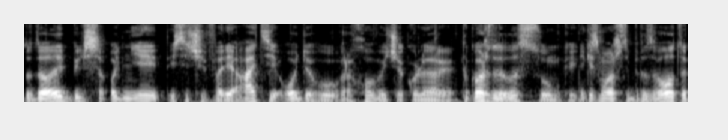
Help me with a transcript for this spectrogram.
Додали більше однієї тисячі варіацій одягу, враховуючи кольори. Також додали сумки, які зможе собі дозволити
